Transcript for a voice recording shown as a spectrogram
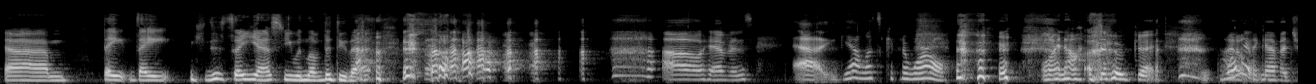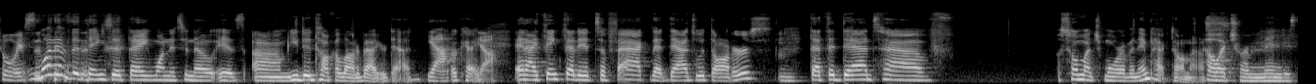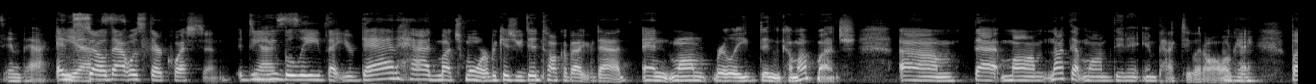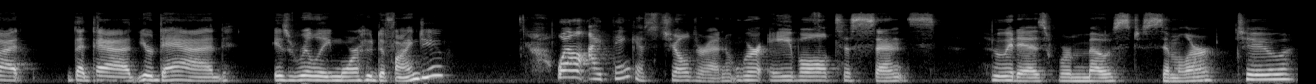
Um, they they say yes. You would love to do that. Oh heavens. Uh, yeah, let's give it a whirl. Why not? okay. I don't think I have a choice. One of the things that they wanted to know is um, you did talk a lot about your dad. Yeah, Okay. yeah. And I think that it's a fact that dads with daughters, Mm. that the dads have so much more of an impact on us. oh, a tremendous impact. And Yes. so that was their question. Do you believe that your dad had much more because you did talk about your dad and mom really didn't come up much? Um, that mom, not that mom didn't impact you at all, okay, Mm-hmm. but that dad, your dad is really more who defined you? Well, I think as children, we're able to sense who it is we're most similar to.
